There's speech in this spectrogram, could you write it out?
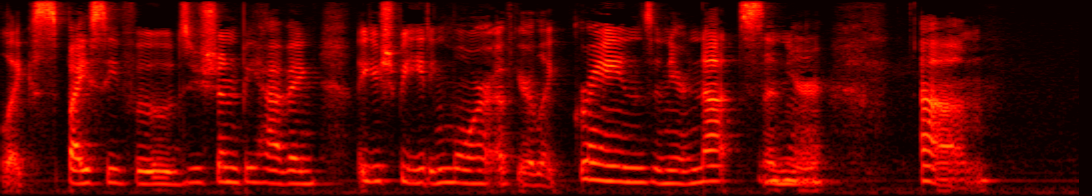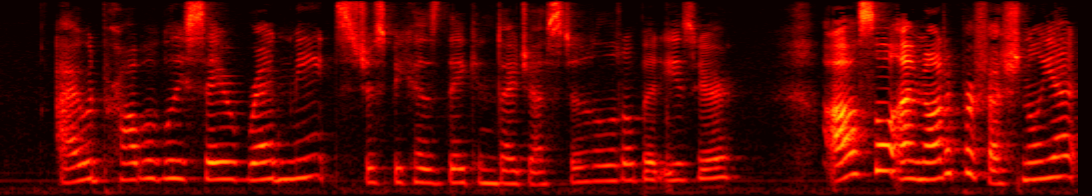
like spicy foods. You shouldn't be having like you should be eating more of your like grains and your nuts and your um I would probably say red meats just because they can digest it a little bit easier. Also, I'm not a professional yet.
